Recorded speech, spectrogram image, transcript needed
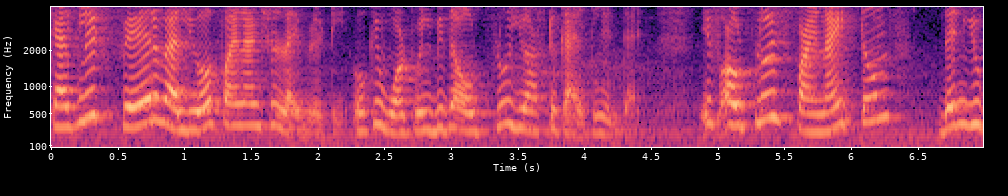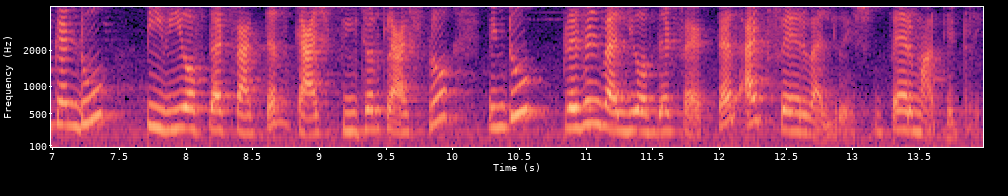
calculate fair value of financial liability. Okay, what will be the outflow? You have to calculate that. If outflow is finite terms, then you can do PV of that factor, cash future cash flow into present value of that factor at fair valuation, fair market rate.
